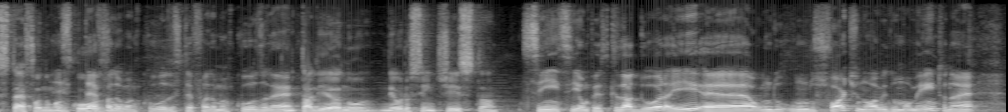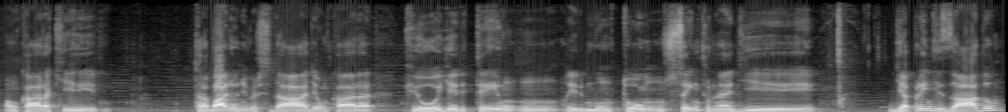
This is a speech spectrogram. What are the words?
Stefano Mancuso. Stefano Mancuso, Stefano Mancuso, né? Um italiano neurocientista. Sim, sim, é um pesquisador aí, é um, do, um dos fortes nomes no momento, né? É um cara que trabalha na universidade, é um cara que hoje ele tem um, um ele montou um centro, né, de, de aprendizado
